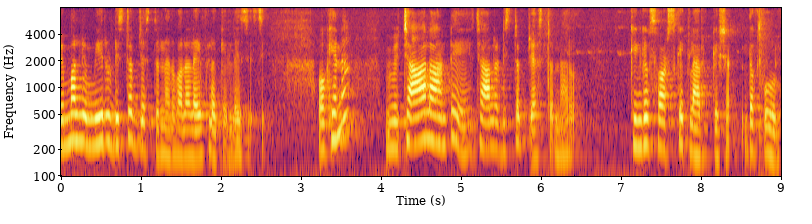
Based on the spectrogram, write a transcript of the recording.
మిమ్మల్ని మీరు డిస్టర్బ్ చేస్తున్నారు వాళ్ళ లైఫ్లోకి వెళ్ళేసేసి. ఓకేనా చాలా అంటే చాలా డిస్టర్బ్ చేస్తున్నారు. కింగ్ ఆఫ్ స్వార్ట్స్కి క్లారిఫికేషన్ ద ఫూల్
